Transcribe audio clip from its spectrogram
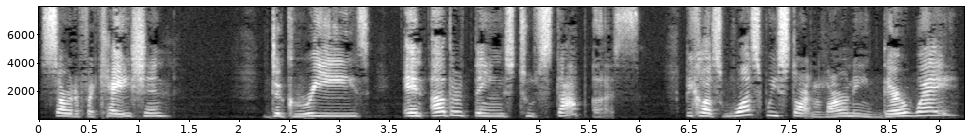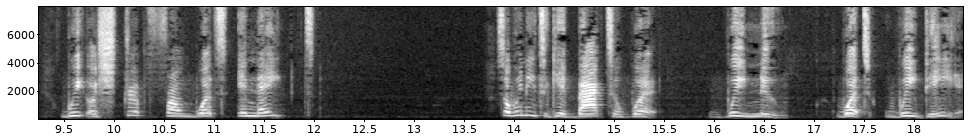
certification, degrees, and other things to stop us. Because once we start learning their way, we are stripped from what's innate. So we need to get back to what we knew, what we did.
